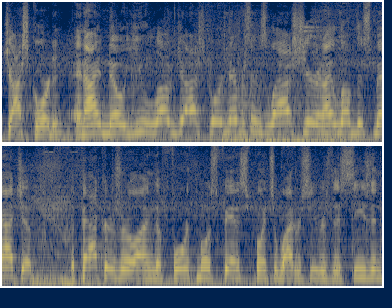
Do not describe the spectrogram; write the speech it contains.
Josh Gordon. And I know you love Josh Gordon ever since last year, and I love this matchup. The Packers are allowing the fourth most fantasy points to wide receivers this season,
